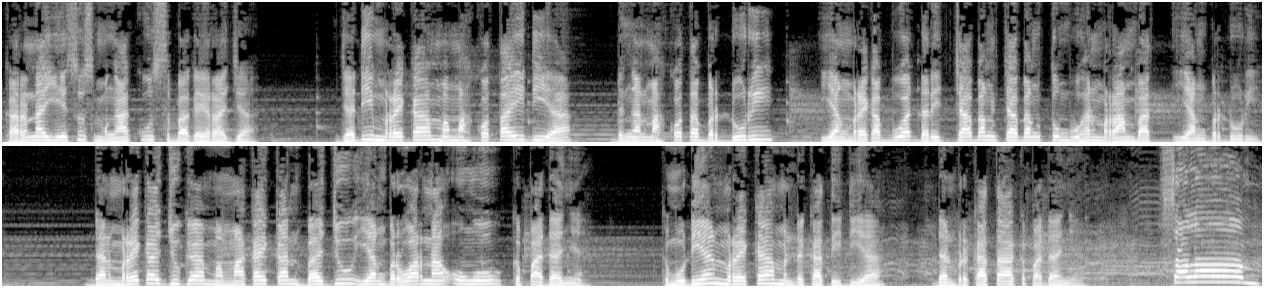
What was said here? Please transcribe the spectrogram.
karena Yesus mengaku sebagai raja. Jadi mereka memahkotai dia dengan mahkota berduri yang mereka buat dari cabang-cabang tumbuhan merambat yang berduri. Dan mereka juga memakaikan baju yang berwarna ungu kepadanya. Kemudian mereka mendekati dia dan berkata kepadanya, Salam,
